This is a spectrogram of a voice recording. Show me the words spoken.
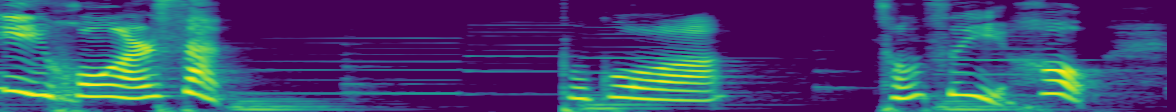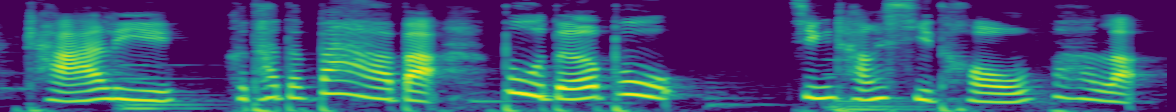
一哄而散。不过，从此以后，查理。”和他的爸爸不得不经常洗头发了。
